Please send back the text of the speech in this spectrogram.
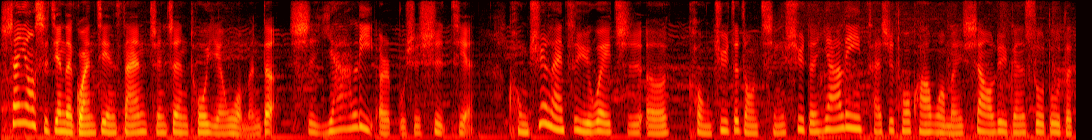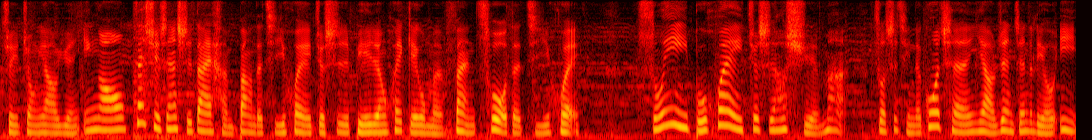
善用时间的关键三，真正拖延我们的是压力，而不是事件。恐惧来自于未知，而恐惧这种情绪的压力，才是拖垮我们效率跟速度的最重要原因哦。在学生时代，很棒的机会就是别人会给我们犯错的机会，所以不会就是要学嘛。做事情的过程要认真的留意，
